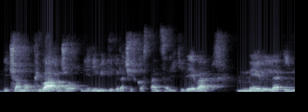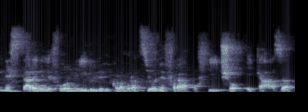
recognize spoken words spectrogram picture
diciamo più agio nei limiti che la circostanza richiedeva nel innestare delle forme ibride di collaborazione fra ufficio e casa,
